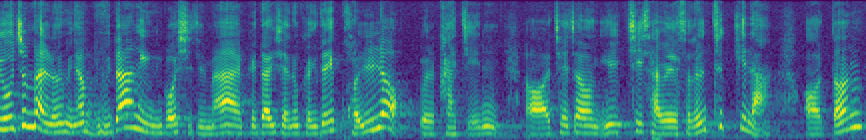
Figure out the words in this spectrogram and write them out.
요즘 말로는 그냥 무당인 것이지만 그 당시에는 굉장히 권력을 가진 어, 재정 일치 사회에서는 특히나 어떤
